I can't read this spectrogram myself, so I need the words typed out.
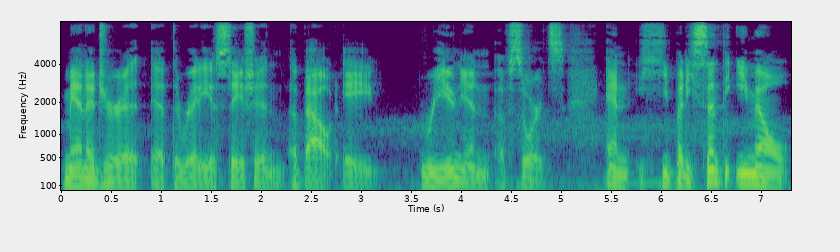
manager at, at the radio station about a reunion of sorts. And he, but he sent the email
